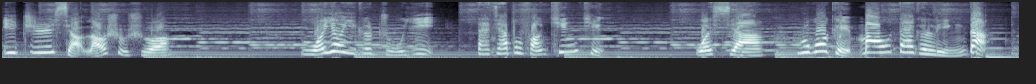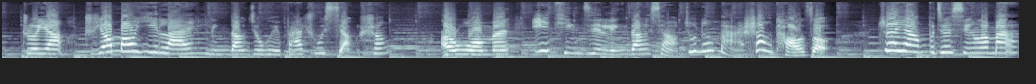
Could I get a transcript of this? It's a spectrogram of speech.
一只小老鼠说：“我有一个主意，大家不妨听听。我想，如果给猫带个铃铛，这样只要猫一来，铃铛就会发出响声，而我们一听见铃铛响，就能马上逃走，这样不就行了吗？”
